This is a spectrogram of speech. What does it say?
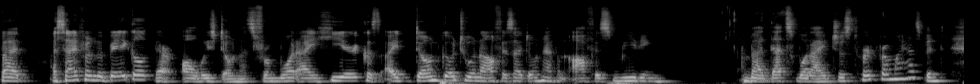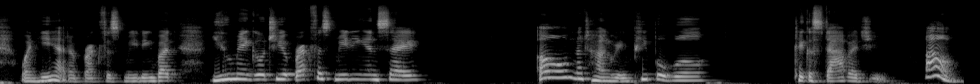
But aside from the bagel, there are always donuts, from what I hear, because I don't go to an office. I don't have an office meeting but that's what I just heard from my husband when he had a breakfast meeting. But you may go to your breakfast meeting and say, Oh, I'm not hungry. And people will take a stab at you. Oh,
